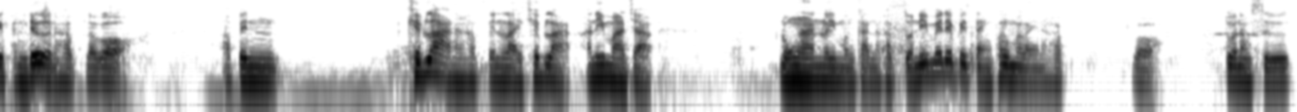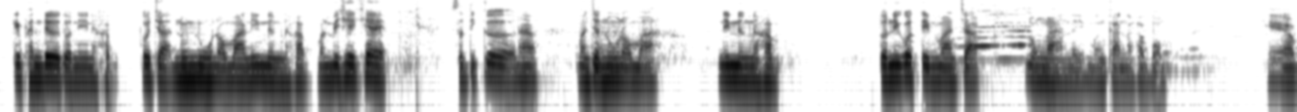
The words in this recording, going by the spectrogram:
Expander นะครับ แล้วก็เป็นเคปลานะครับ เป็นลายเคปลาอันนี้มาจากโรงงานเลยเหมือนกันนะครับ ตัวนี้ไม่ได้ไปแต่งเพิ่มอะไรนะครับ ก็ตัวหนังสือ Expander ตัวนี้นะครับ ก็จะนูนๆออกมานิดนึงนะครับ มันไม่ใช่แค่สติกเกอร์นะครับ มันจะนูนออกมานิดนึงนะครับ ตัวนี้ก็ติดมาจากโรงงานเลยเหมือนกันนะครับผมครับ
